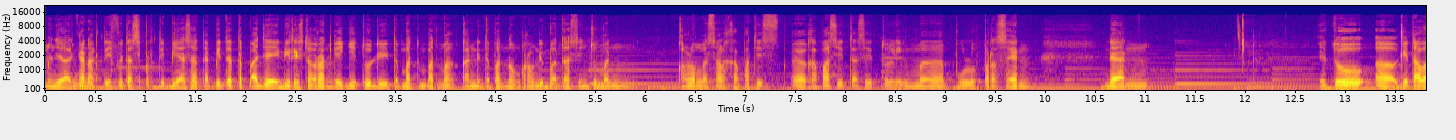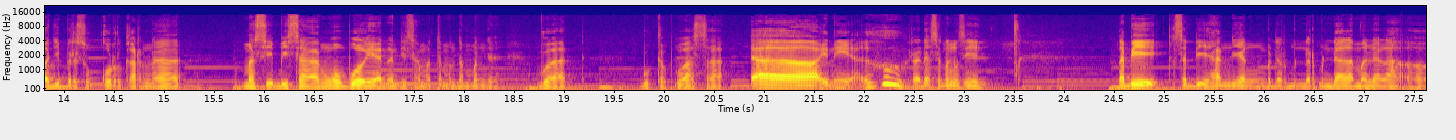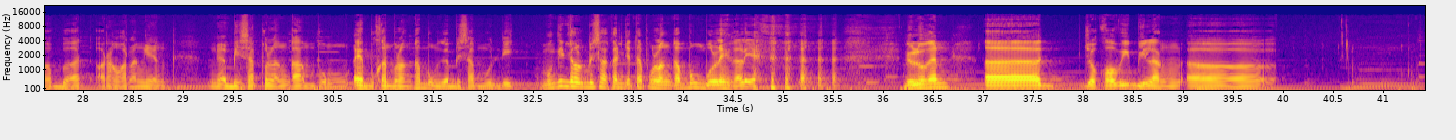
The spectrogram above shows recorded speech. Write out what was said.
menjalankan aktivitas seperti biasa. Tapi tetap aja ya di restoran kayak gitu, di tempat-tempat makan, di tempat nongkrong dibatasin cuman kalau nggak salah kapasitas eh, kapasitas itu 50% dan itu eh, kita wajib bersyukur karena masih bisa ngumpul ya nanti sama teman-temannya buat buka puasa. Eh ini uh rada seneng sih. Tapi kesedihan yang benar-benar mendalam adalah eh, buat orang-orang yang nggak bisa pulang kampung. Eh bukan pulang kampung, nggak bisa mudik. Mungkin kalau misalkan kita pulang kampung boleh kali ya. Dulu kan eh, Jokowi bilang eh,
